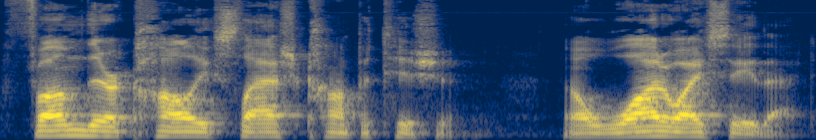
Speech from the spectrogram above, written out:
from their colleagues slash competition. Now, why do I say that?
